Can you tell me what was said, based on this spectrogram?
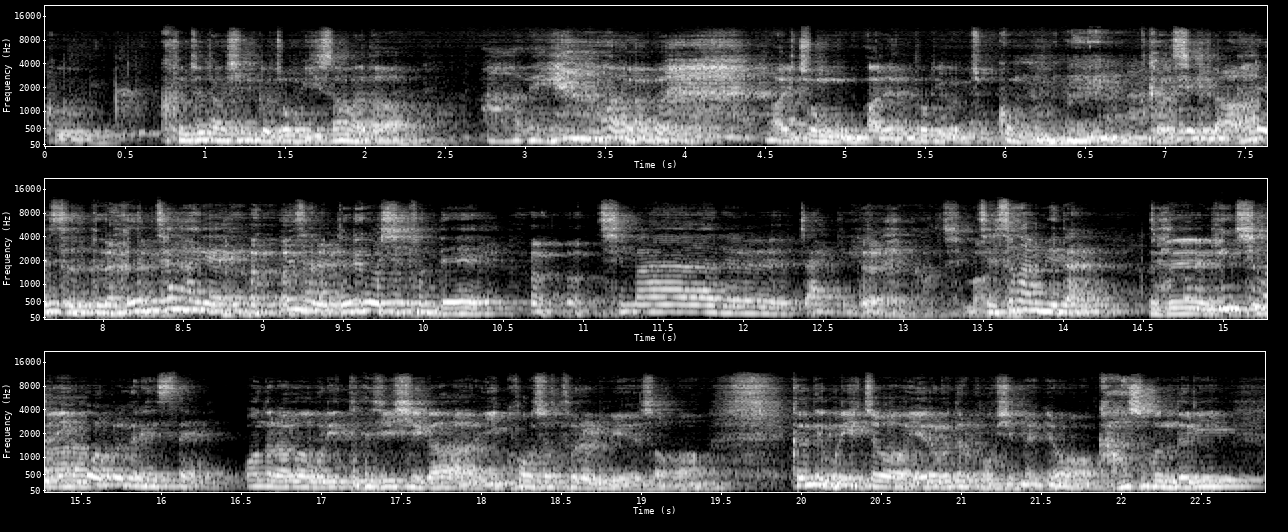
그, 큰절 하시니까 좀 이상하다. 아 왜요? 아니, 좀 아랫도리가 조금 그렇습니다. 그래서 더 거창하게 인사를 드리고 싶은데 치마를 짧게 네, 치마. 죄송합니다. 근데 치마- 입고 올 걸 그랬어요. 오늘 아마 우리 태지 씨가 이 콘서트를 위해서 근데 우리 저 여러분들 보시면요 가수분들이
